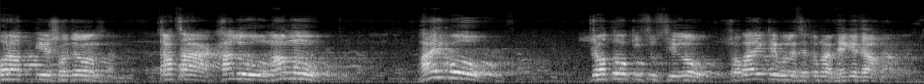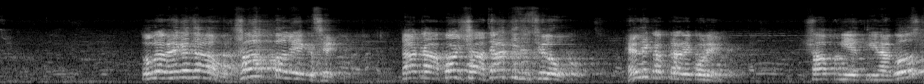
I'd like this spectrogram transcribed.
ওর আত্মীয় স্বজন, চাচা, খালু, মামু, ভাইপো, যত কিছু ছিল, সবাইকে বলেছে তোমরা ভেঙে যাও। তোমরা ভেঙে যাও, সব পালিয়ে গেছে। টাকা, পয়সা, যা কিছু ছিল হেলিকপ্টারে করে সব নিয়ে তিন আগস্ট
